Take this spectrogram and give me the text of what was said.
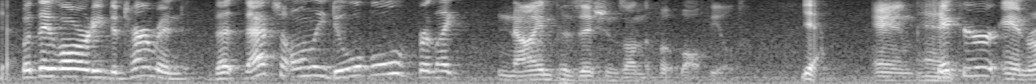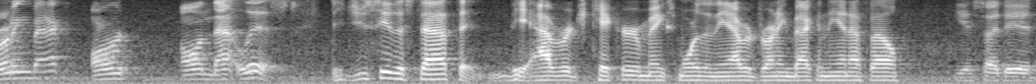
Yeah. But they've already determined that that's only doable for like nine positions on the football field. yeah. And, And- kicker and running back aren't on that list. Did you see the stat that the average kicker makes more than the average running back in the NFL? Yes, I did.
